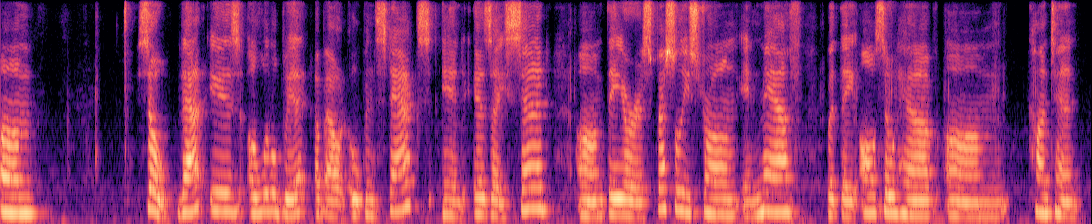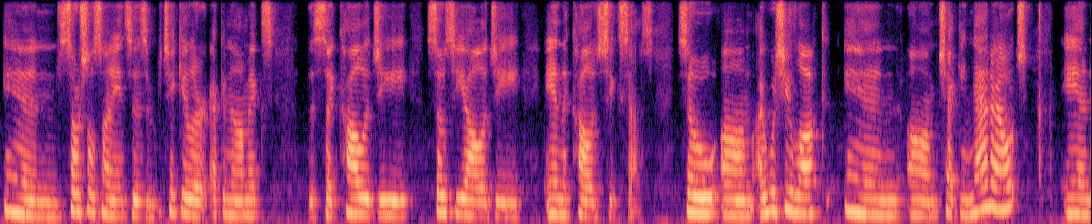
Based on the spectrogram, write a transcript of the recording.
Um, so that is a little bit about OpenStax. And as I said, um, they are especially strong in math, but they also have um, content in social sciences, in particular economics, the psychology, sociology, and the college success. So um, I wish you luck in um, checking that out. And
